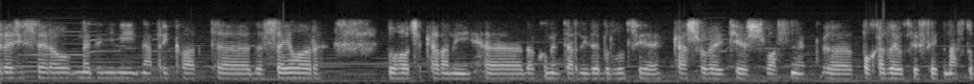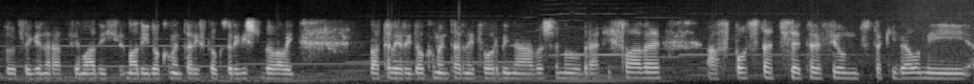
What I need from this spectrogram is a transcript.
režisérov, medzi nimi napríklad The Sailor, dlho očakávaný e, dokumentárny debut Lucie Kašovej, tiež vlastne e, pochádzajúcej z tejto nastupujúcej generácie mladých, mladých dokumentaristov, ktorí vyštudovali v ateliéri dokumentárnej tvorby na VŠMU v Bratislave a v podstate to je film taký veľmi e,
